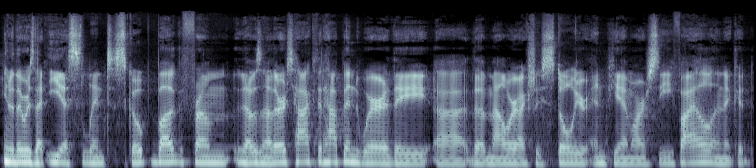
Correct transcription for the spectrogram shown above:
You know, there was that ESLint scope bug from that was another attack that happened where they uh, the malware actually stole your npm rc file and it could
